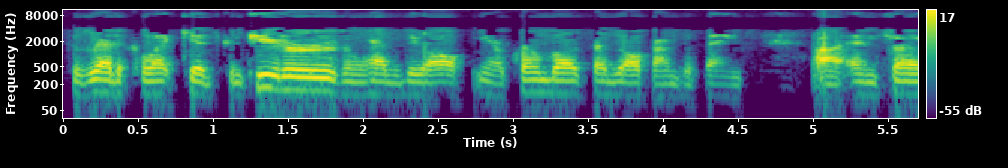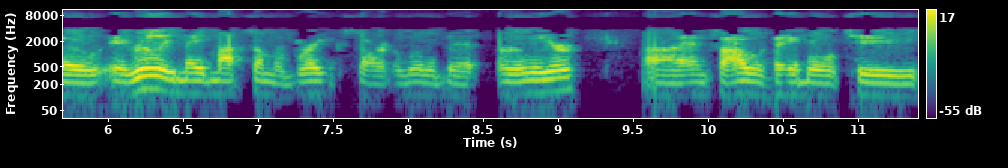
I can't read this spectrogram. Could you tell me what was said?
because we had to collect kids' computers and we had to do all you know Chromebooks, had to do all kinds of things, uh, and so it really made my summer break start a little bit earlier. Uh, and so I was able to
